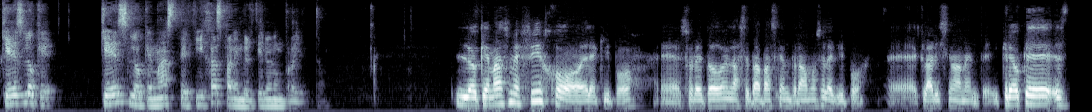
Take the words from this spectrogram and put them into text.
¿qué es lo que ¿qué es lo que más te fijas para invertir en un proyecto? Lo que más me fijo, el equipo, eh, sobre todo en las etapas que entramos, el equipo, eh, clarísimamente. Y creo que es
